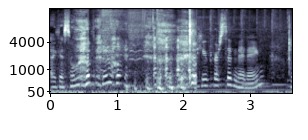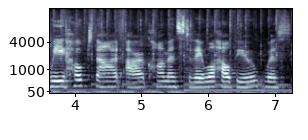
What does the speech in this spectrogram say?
I guess we'll wrap it up. Thank you for submitting. We hoped that our comments today will help you with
